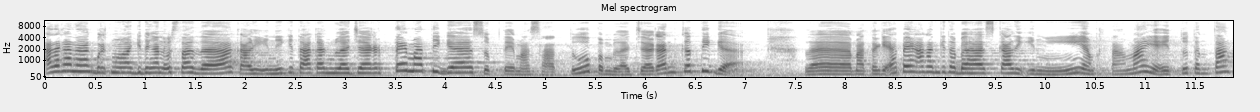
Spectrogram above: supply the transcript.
Anak-anak bertemu lagi dengan Ustazah. Kali ini kita akan belajar tema 3 subtema 1 pembelajaran ketiga. Nah, materi apa yang akan kita bahas kali ini? Yang pertama yaitu tentang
